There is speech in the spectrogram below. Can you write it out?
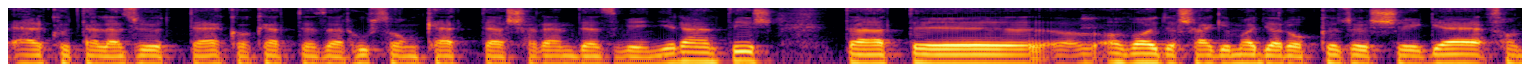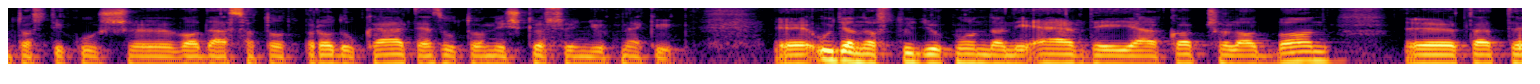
elköteleződtek a 2022-es rendezvény iránt is, tehát a vajdasági magyarok közössége fantasztikus vadászatot produkált, ezúton is köszönjük nekük. Ugyanazt tudjuk mondani Erdélyel kapcsolatban, tehát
